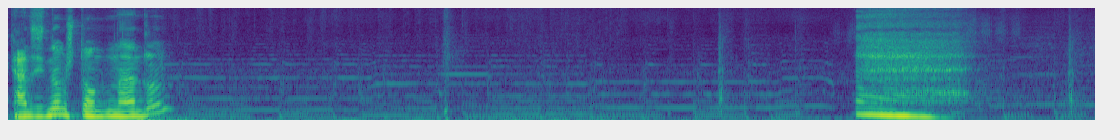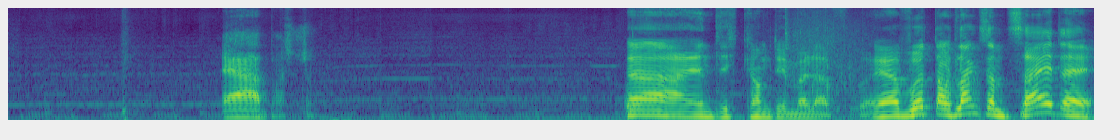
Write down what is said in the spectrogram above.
Kann sich nur um Stunden handeln. Äh. Ja, passt schon. Ja, endlich kommt ihr die Müllabfuhr. Ja, wurde auch langsam Zeit, ey.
